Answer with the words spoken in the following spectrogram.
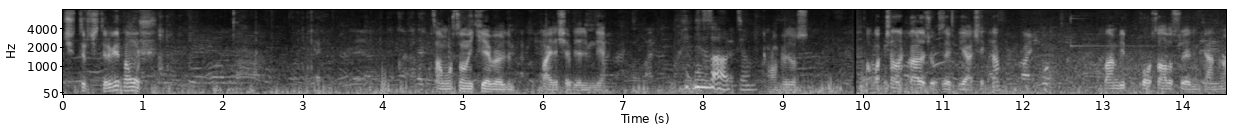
Çıtır çıtır bir hamur. Tam ortadan ikiye böldüm paylaşabilelim diye. Ne zaten. Afiyet olsun. Tabak çanaklar da çok zevkli gerçekten. Ben bir portakal da söyledim kendime.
